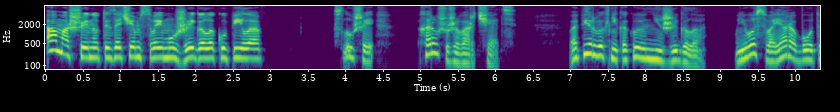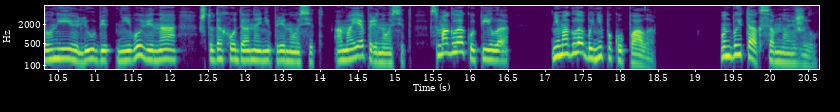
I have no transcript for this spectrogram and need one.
«А машину ты зачем своему жигало купила?» «Слушай, хорош уже ворчать. Во-первых, никакой он не жигало. У него своя работа, он ее любит, не его вина, что дохода она не приносит, а моя приносит. Смогла — купила, не могла бы — не покупала. Он бы и так со мной жил,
